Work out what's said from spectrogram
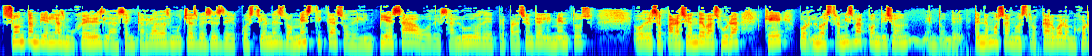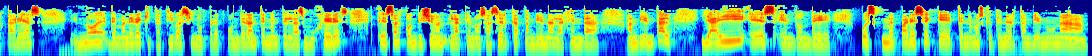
son también las mujeres las encargadas muchas veces de cuestiones domésticas o de limpieza o de salud o de preparación de alimentos o de separación de basura que por nuestra misma condición en donde tenemos a nuestro cargo a lo mejor tareas eh, no de manera equitativa sino preponderantemente las mujeres, esa condición la que nos acerca también a la agenda ambiental y ahí es en donde pues me parece que tenemos que tener también una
